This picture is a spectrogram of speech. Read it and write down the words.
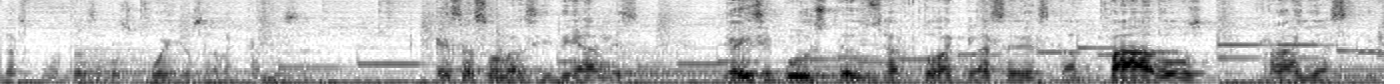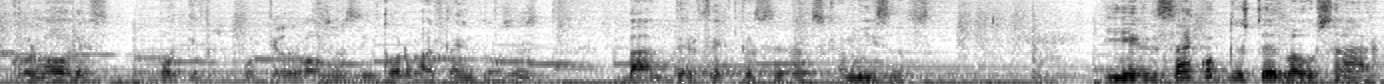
las puntas de los cuellos a la camisa. Esas son las ideales. Y ahí sí puede usted usar toda clase de estampados, rayas y colores. ¿Por qué? Pues porque las vamos a sin corbata, entonces van perfectas esas camisas. Y el saco que usted va a usar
